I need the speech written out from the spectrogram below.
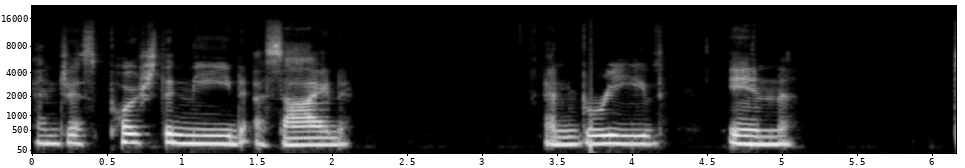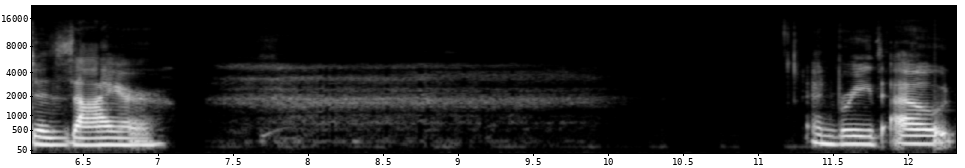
and just push the need aside and breathe in desire. And breathe out.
